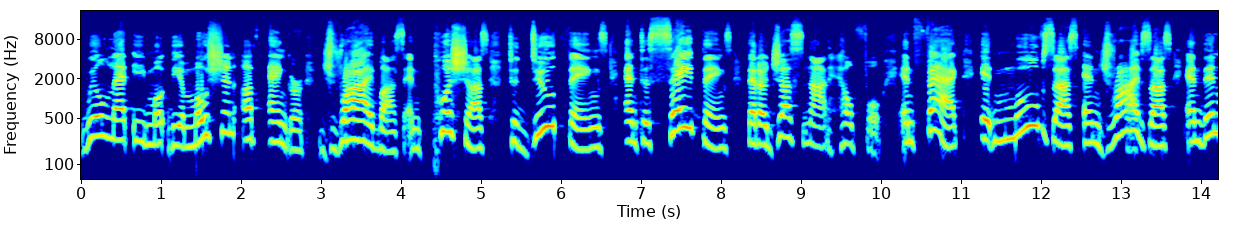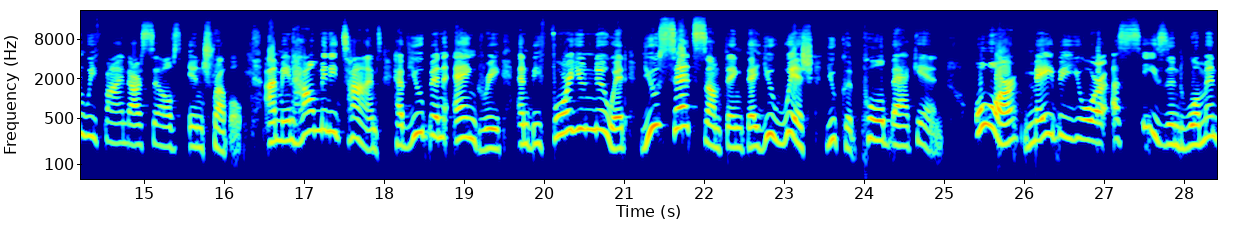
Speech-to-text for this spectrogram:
we'll let emo- the emotion of anger drive us and push us to do things and to say things that are just not helpful. In fact, it moves us and drives us, and then we find ourselves in trouble. I mean, how many times have you been angry and before you knew it, you said something that you wish you could pull back in? Or maybe you're a seasoned woman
